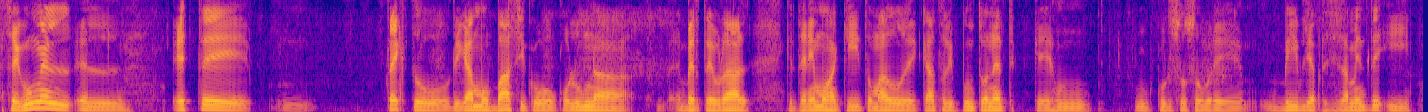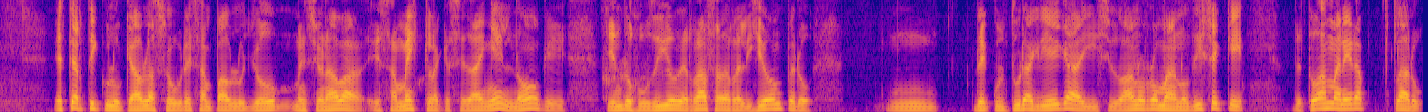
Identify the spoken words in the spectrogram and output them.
según el, el, este texto, digamos, básico, columna vertebral que tenemos aquí tomado de catholic.net, que es un un curso sobre Biblia precisamente y este artículo que habla sobre San Pablo, yo mencionaba esa mezcla que se da en él, ¿no? Que siendo judío de raza, de religión, pero mm, de cultura griega y ciudadano romano, dice que de todas maneras, claro,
